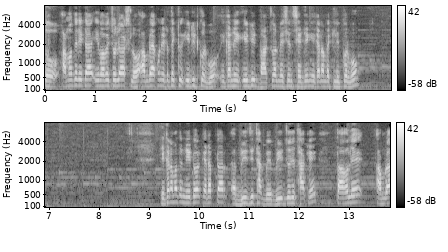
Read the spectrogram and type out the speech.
তো আমাদের এটা এভাবে চলে আসলো। আমরা এখন এটাতে একটু এডিট করব। এখানে এডিট ভার্চুয়াল মেশিন সেটিং এখানে আমরা ক্লিক করব। এখানে আমাদের নেটওয়ার্ক অ্যাডাপ্টার ব্রিজই থাকবে। ব্রিজ যদি থাকে, তাহলে আমরা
